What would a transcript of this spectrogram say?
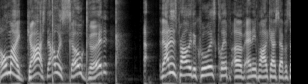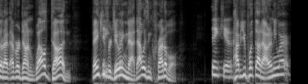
Oh my gosh, that was so good. That is probably the coolest clip of any podcast episode I've ever done. Well done. Thank you Thank for doing you. that. That was incredible. Thank you. Have you put that out anywhere?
